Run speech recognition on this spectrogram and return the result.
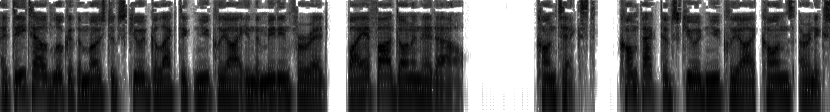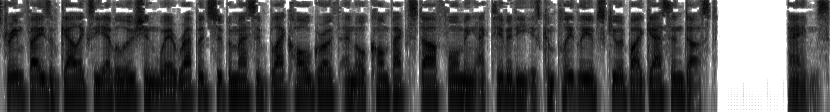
A detailed look at the most obscured galactic nuclei in the mid-infrared, by F. R. Donnan et al. Context. Compact obscured nuclei cons are an extreme phase of galaxy evolution where rapid supermassive black hole growth and or compact star-forming activity is completely obscured by gas and dust. Aims.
